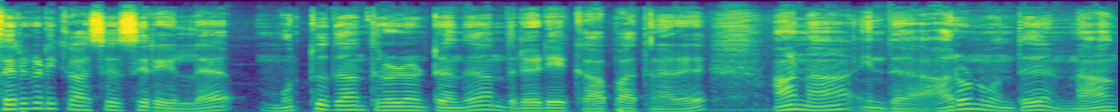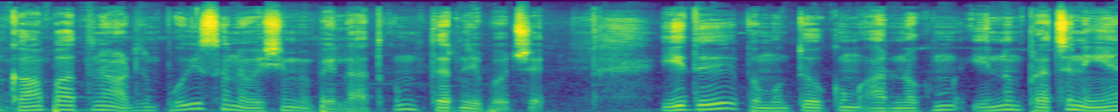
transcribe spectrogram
சிறுகடி காசு சீரியலில் முத்து தான் திருடன்ட்டு வந்து அந்த லேடியை காப்பாற்றினாரு ஆனால் இந்த அருண் வந்து நான் காப்பாற்றினேன் அப்படின்னு பொய் சொன்ன விஷயம் இப்போ எல்லாத்துக்கும் தெரிஞ்சு போச்சு. இது இப்போ முத்துவுக்கும் அருணுக்கும் இன்னும் பிரச்சனையை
